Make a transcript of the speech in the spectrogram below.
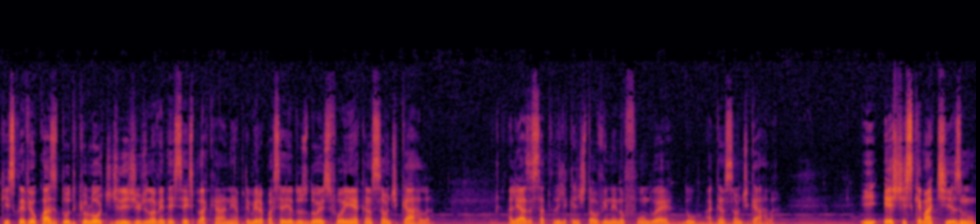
que escreveu quase tudo que o Loach dirigiu de 96 para cá. Né? A primeira parceria dos dois foi em A Canção de Carla. Aliás, essa trilha que a gente está ouvindo aí no fundo é do A Canção de Carla. E este esquematismo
